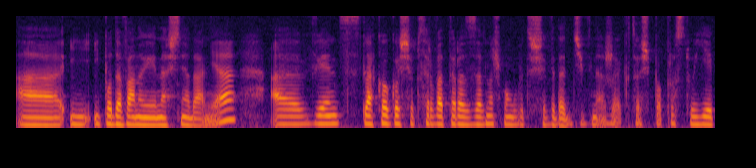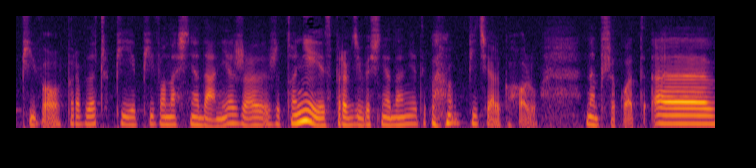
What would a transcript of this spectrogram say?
e, i, i podawano je na śniadanie, E, więc dla kogoś obserwatora z zewnątrz mogłoby to się wydać dziwne, że ktoś po prostu je piwo, prawda, czy pije piwo na śniadanie, że, że to nie jest prawdziwe śniadanie, tylko picie alkoholu na przykład. E,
